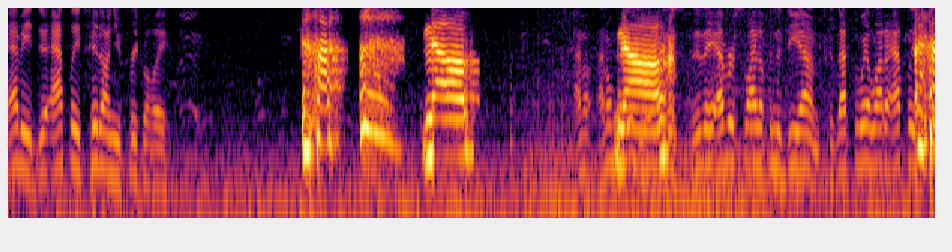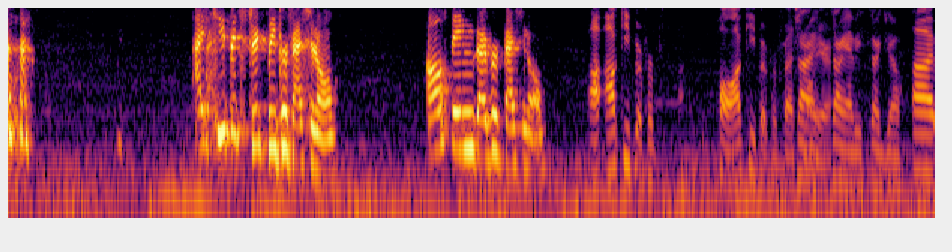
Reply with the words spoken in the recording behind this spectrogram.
Abby, do athletes hit on you frequently? no, I don't. I don't. No. Do they, do they ever slide up in the DMs? Because that's the way a lot of athletes do. it. I keep it strictly professional. All things are professional. I'll keep it for Paul. I'll keep it professional sorry, here. sorry, Abby. Sorry, Joe. Uh,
